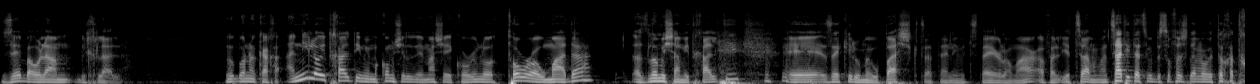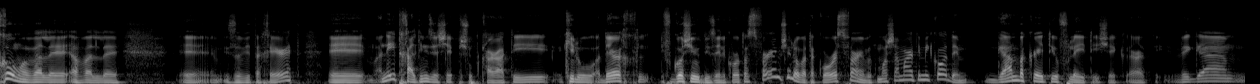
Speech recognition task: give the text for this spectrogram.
זה בעולם בכלל. בוא נגיד ככה, אני לא התחלתי ממקום של מה שקוראים לו טורה ומדה, אז לא משם התחלתי. אה, זה כאילו מעופש קצת, אני מצטער לומר, אבל יצא, מצאתי את עצמי בסופו של דבר בתוך התחום, אבל, אה, אבל אה, מזווית אחרת. אני התחלתי מזה שפשוט קראתי, כאילו, הדרך לפגוש יהודי זה לקרוא את הספרים שלו, ואתה קורא ספרים, וכמו שאמרתי מקודם, גם בקריאטיב פלייטי שקראתי, וגם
